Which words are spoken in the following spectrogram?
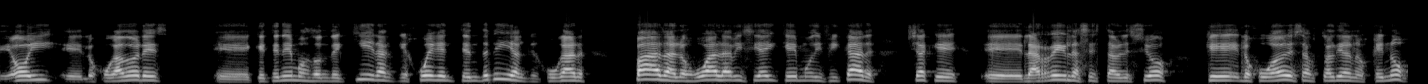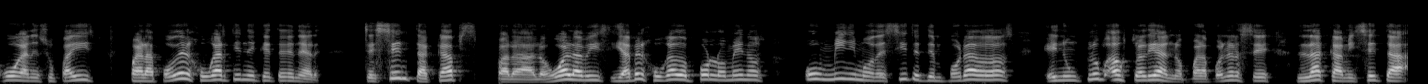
eh, hoy, eh, los jugadores que tenemos donde quieran que jueguen, tendrían que jugar para los Wallabies y hay que modificar, ya que la regla se estableció que los jugadores australianos que no juegan en su país, para poder jugar tienen que tener 60 caps para los Wallabies y haber jugado por lo menos un mínimo de siete temporadas en un club australiano para ponerse la camiseta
